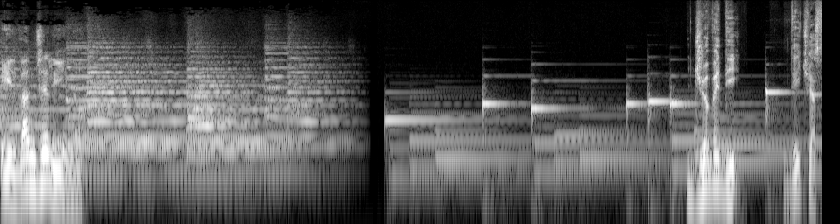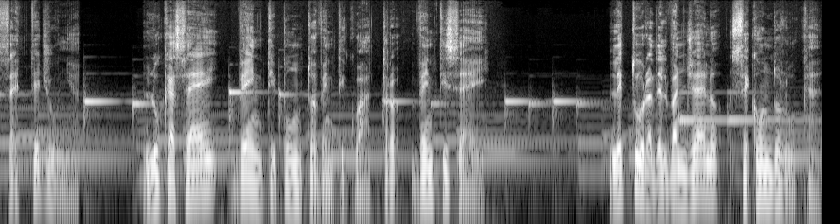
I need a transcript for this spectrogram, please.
Il Vangelino. Giovedì 17 giugno. Luca 6, 20.24, 26. Lettura del Vangelo secondo Luca.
